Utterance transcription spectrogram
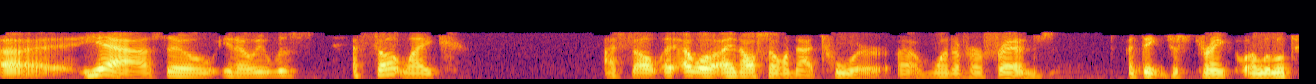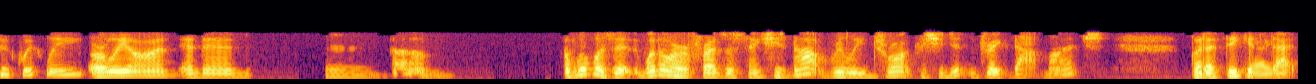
uh, yeah, so, you know, it was, I felt like, I felt, uh, well, and also on that tour, uh, one of her friends, I think, just drank a little too quickly early on, and then Mm. um uh, what was it? One of her friends was saying she's not really drunk because she didn't drink that much, but I think it's Right. that.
